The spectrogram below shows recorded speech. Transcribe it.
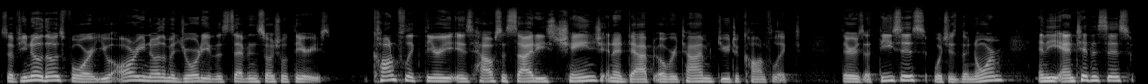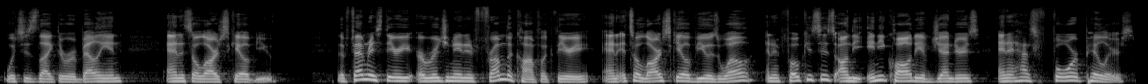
So if you know those four, you already know the majority of the seven social theories. Conflict theory is how societies change and adapt over time due to conflict. There's a thesis, which is the norm, and the antithesis, which is like the rebellion, and it's a large scale view. The feminist theory originated from the conflict theory, and it's a large scale view as well, and it focuses on the inequality of genders, and it has four pillars.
